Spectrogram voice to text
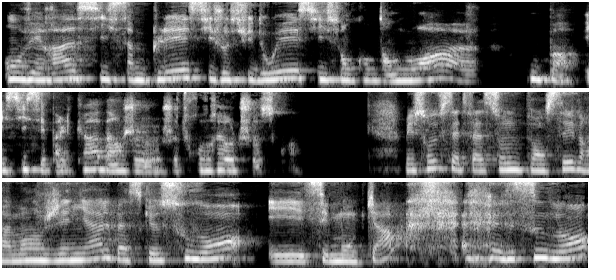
on verra si ça me plaît, si je suis douée, s'ils sont contents de moi euh, ou pas. Et si c'est pas le cas, ben je, je trouverai autre chose, quoi. Mais je trouve cette façon de penser vraiment géniale parce que souvent, et c'est mon cas, souvent,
